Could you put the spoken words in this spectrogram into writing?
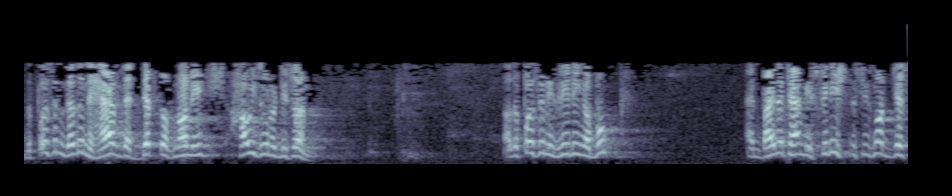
the person doesn't have that depth of knowledge, how is going to discern? Now the person is reading a book, and by the time he's finished, this is not just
